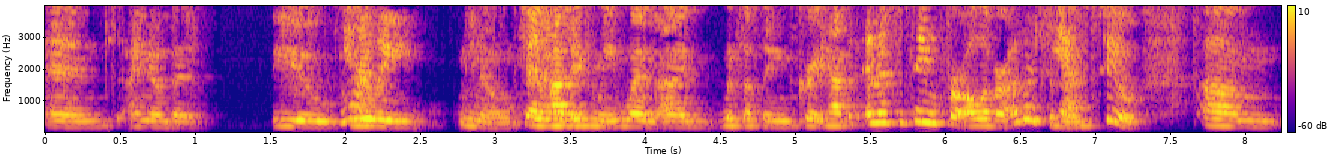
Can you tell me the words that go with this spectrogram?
and I know that you Yeah. really, you know, happy for me when I when something great happens, and it's the same for all of our other siblings too. Um,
